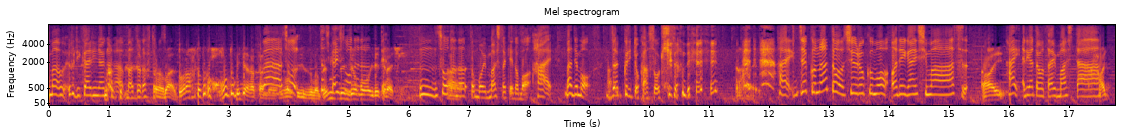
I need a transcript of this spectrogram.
まあ振り返りながら、まあ、ドラフトまあ、ドラフトとか本当見てなかったんで、わあ日本シリーズもそう全然情報を入れてないし。うんそうだなと思いましたけども。はい。まあでもざっくりと感想を聞けたんで。はい。はい。じゃあこの後収録もお願いします。はい。はいありがとうございました。はい。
